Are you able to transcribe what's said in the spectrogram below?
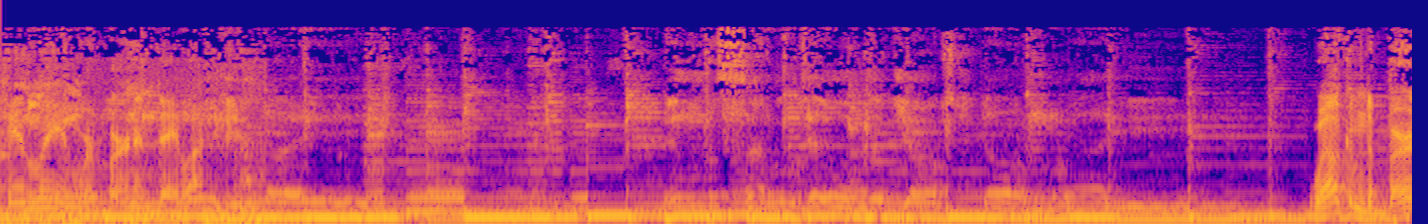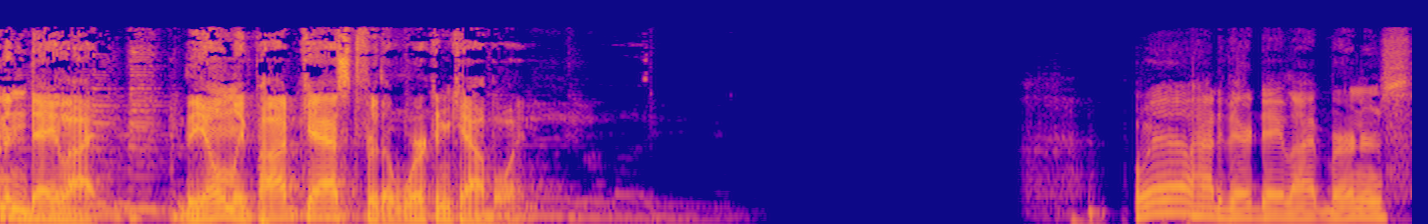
McKinley, and we're burning daylight. Daylight. In the saddle till the job's done right. Welcome to Burning Daylight, the only podcast for the working cowboy. Well, howdy there, daylight burners.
